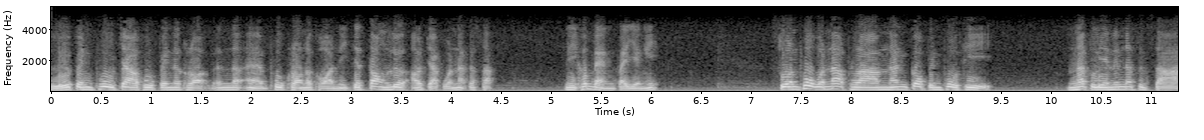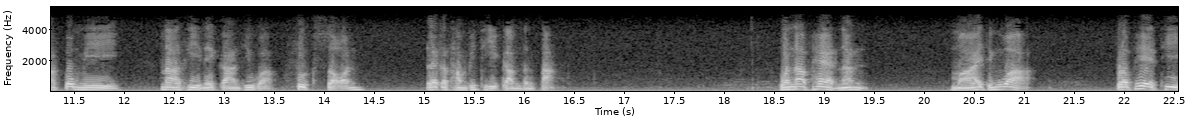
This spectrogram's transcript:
หรือเป็นผู้เจ้าผู้เป็นนครผู้ครองนครนี้จะต้องเลือกเอาจากวรรณกษัตริย์ นี่เขาแบ่งไปอย่างนี้ ส่วนพวกวรรณพราหมณ์นั้นก็เป็นผู้ที่นักเรียนและนักศึกษาก็มี หน้าที่ในการที่ว่าฝึกสอนและกระทำพิธีกรรมต่างๆวรรณแพทย์นั้น หมายถึงว่าประเภทที่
